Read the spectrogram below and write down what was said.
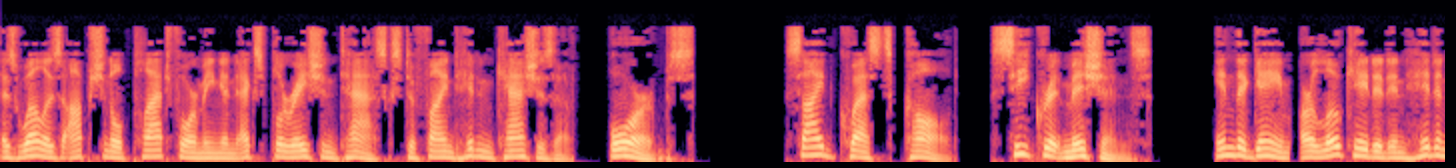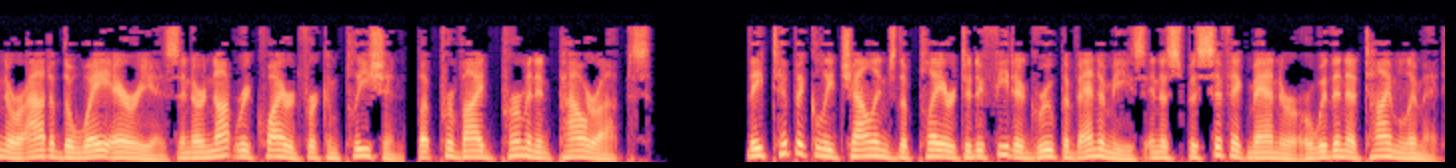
as well as optional platforming and exploration tasks to find hidden caches of orbs. Side quests, called secret missions, in the game, are located in hidden or out-of-the-way areas and are not required for completion, but provide permanent power-ups. They typically challenge the player to defeat a group of enemies in a specific manner or within a time limit.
